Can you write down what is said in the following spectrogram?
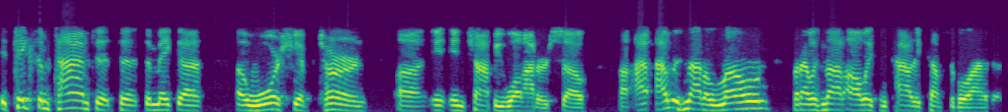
it takes some time to to, to make a, a warship turn uh, in, in choppy waters. So uh, I, I was not alone, but I was not always entirely comfortable either.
